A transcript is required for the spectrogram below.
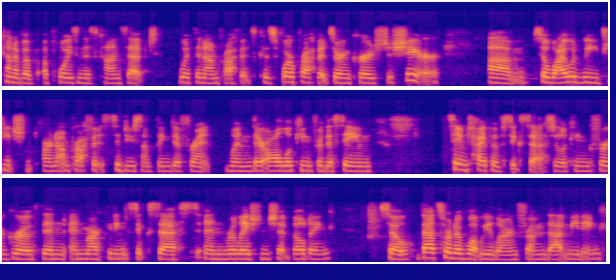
kind of a, a poisonous concept with the nonprofits because for-profits are encouraged to share. Um, so why would we teach our nonprofits to do something different when they're all looking for the same same type of success? You're looking for growth and, and marketing success and relationship building. So that's sort of what we learned from that meeting.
